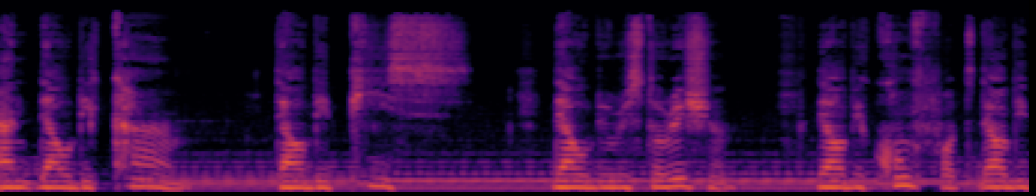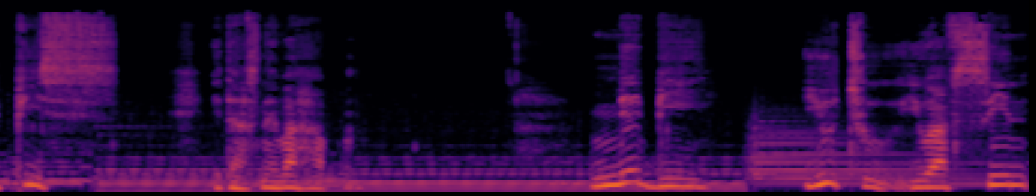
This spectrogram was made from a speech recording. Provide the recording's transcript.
and there will be calm, there will be peace, there will be restoration, there will be comfort, there will be peace. It has never happened. Maybe you too, you have seen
